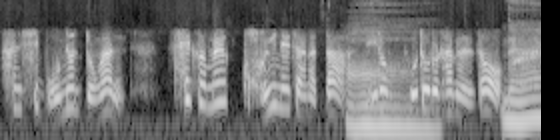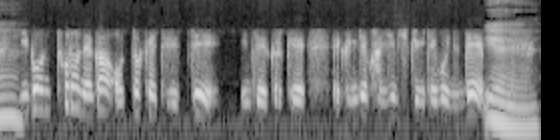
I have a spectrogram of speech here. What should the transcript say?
한 15년 동안 세금을 거의 내지 않았다 아. 이런 보도를 하면서 네. 이번 토론회가 어떻게 될지 이제 그렇게 굉장히 관심 집중이 되고 있는데 예.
